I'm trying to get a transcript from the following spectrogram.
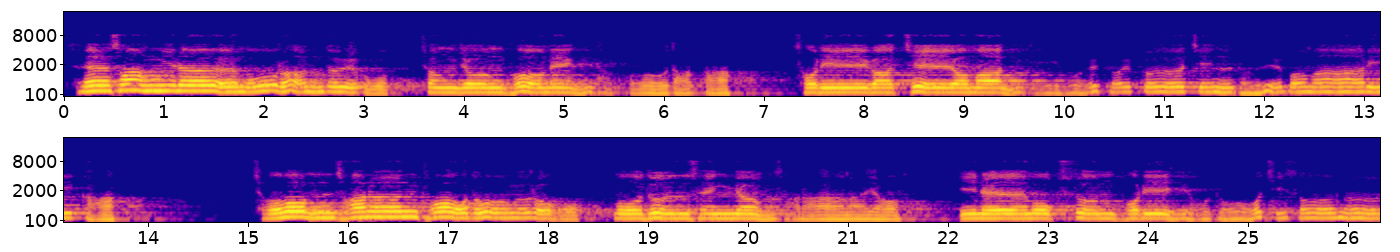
세상 일에 물안 들고 청정 범행 닦고 닦아 소리같이 엄한 기울 덜끝진 덜범하리까 점자는 고동으로 모든 생명 사랑하여 이내 목숨 버리어도 지성으로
